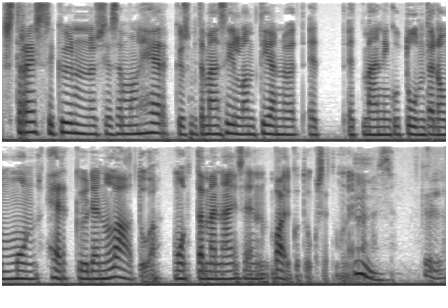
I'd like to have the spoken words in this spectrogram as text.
stressikynnys ja se mun herkkyys, mitä mä en silloin tiennyt, että, että että mä en niinku tuntenut mun herkkyyden laatua, mutta mä näin sen vaikutukset mun mm. elämässä. Mm, kyllä.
